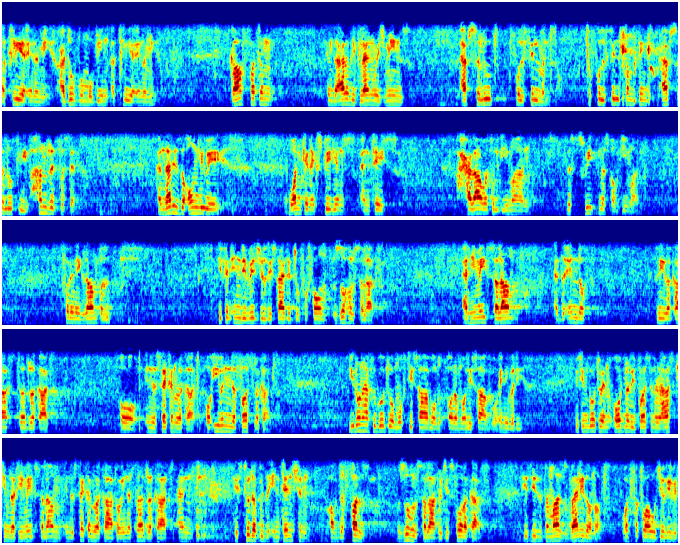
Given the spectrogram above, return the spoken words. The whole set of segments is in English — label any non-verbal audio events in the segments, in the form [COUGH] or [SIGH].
a clear enemy. Adubu mubin, a clear enemy. Kafatan in the Arabic language means absolute fulfillment. To fulfill something absolutely 100%. And that is the only way one can experience and taste halawatul iman, the sweetness of iman. For an example, if an individual decided to perform Zuhr Salat and he made Salam at the end of three rakats, third rakat, or in the second rakat, or even in the first rakat, you don't have to go to a Mufti Sahib or, or a Mawli Sahib or anybody. You can go to an ordinary person and ask him that he made Salam in the second rakat or in the third rakat and he stood up with the intention of the farz, zuhr salat, which is four rakats, is his namaz valid or not? What fatwa would you give it?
